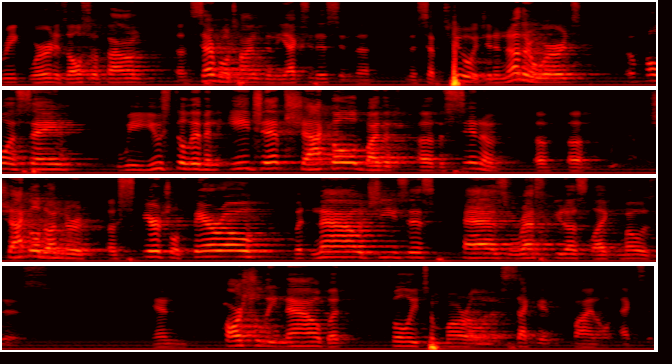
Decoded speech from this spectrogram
Greek word is also found uh, several times in the Exodus in the, in the Septuagint. In other words, uh, Paul is saying, we used to live in Egypt, shackled by the, uh, the sin of, of uh, shackled under a spiritual Pharaoh, but now Jesus has rescued us like Moses. And partially now, but fully tomorrow in a second final exodus.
